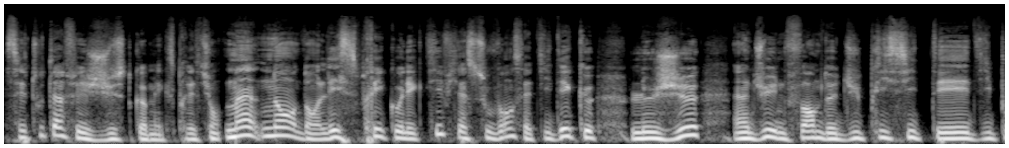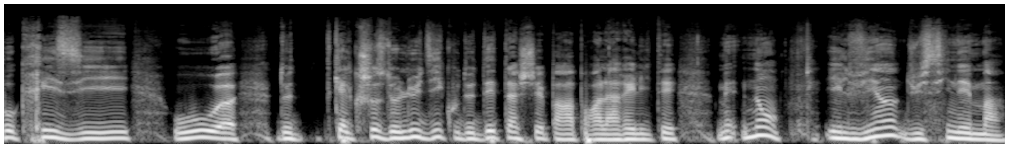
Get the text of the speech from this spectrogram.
c'est tout à fait juste comme expression. Maintenant, dans l'esprit collectif, il y a souvent cette idée que le jeu induit une forme de duplicité, d'hypocrisie ou euh, de quelque chose de ludique ou de détaché par rapport à la réalité. Mais non, il vient du cinéma.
